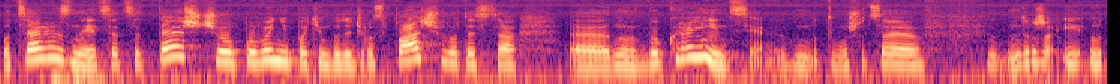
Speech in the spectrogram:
оця різниця, це те, що повинні потім будуть розплачуватися е, ну, українці, тому що це і от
